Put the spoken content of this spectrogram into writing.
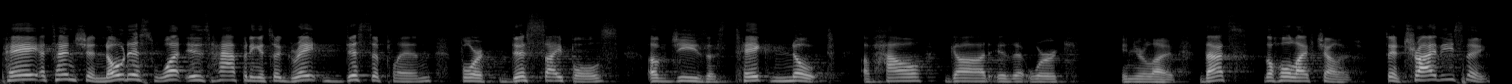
Pay attention. Notice what is happening. It's a great discipline for disciples of Jesus. Take note of how God is at work in your life. That's the whole life challenge. Saying, try these things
